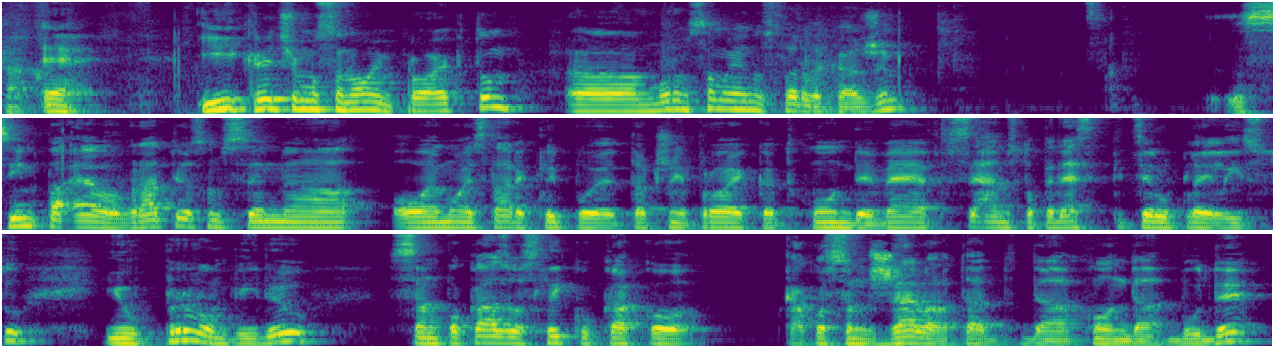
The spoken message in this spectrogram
Tako. E, i krećemo sa novim projektom. Uh, moram samo jednu stvar da kažem. Simpa, evo, vratio sam se na ove moje stare klipove, tačnije projekat Honda VF 750 i celu playlistu i u prvom videu sam pokazao sliku kako, kako sam želeo tad da Honda bude.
